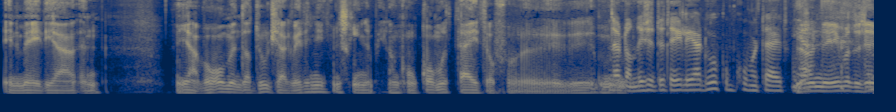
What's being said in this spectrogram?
in de media en... Ja, waarom men dat doet, ja, ik weet het niet. Misschien heb je dan komkommertijd of... uh, Nou, dan is het het hele jaar door komkommertijd. nou, Ja. nee, maar er zijn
